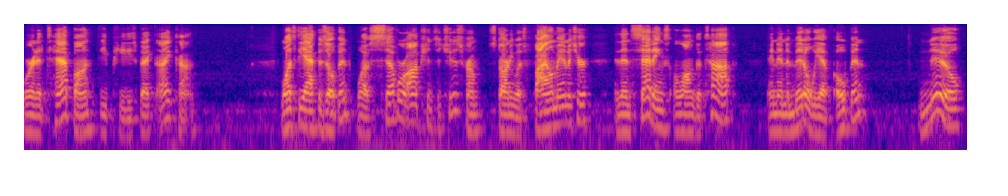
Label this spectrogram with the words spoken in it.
we're going to tap on the PDSpect icon. Once the app is open, we'll have several options to choose from, starting with File Manager, and then Settings along the top, and in the middle we have Open, New,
